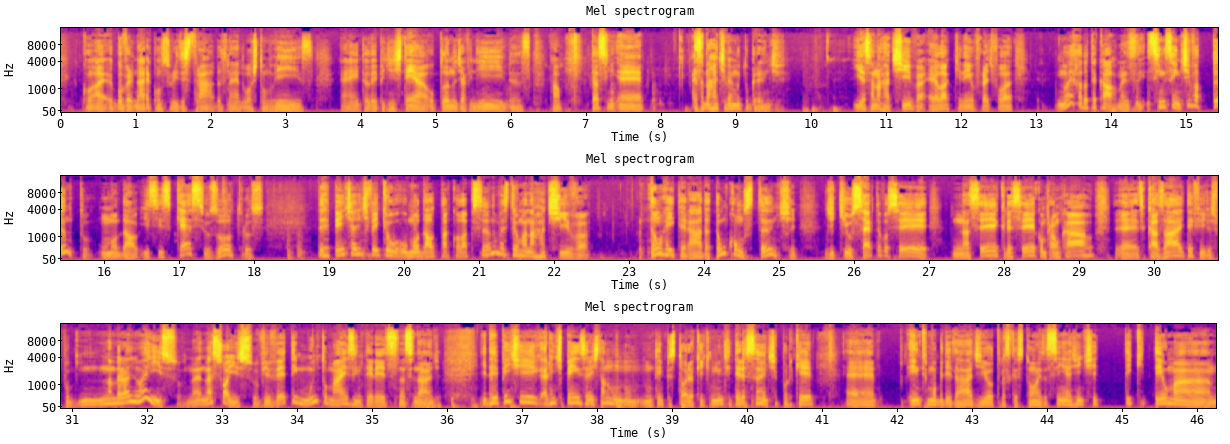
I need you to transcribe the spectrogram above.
governar é construir estradas, né? Do Washington Luiz, né? Então, de repente, a gente tem a, o plano de avenidas, tal. Então, assim, é, essa narrativa é muito grande. E essa narrativa, ela, que nem o Fred falou, não é errado ter carro, mas se incentiva tanto um modal e se esquece os outros, de repente a gente vê que o, o modal está colapsando, mas tem uma narrativa tão reiterada, tão constante, de que o certo é você nascer, crescer, comprar um carro, é, casar e ter filhos. Tipo, na verdade não é isso, né? não é só isso. Viver tem muito mais interesses na cidade. E de repente a gente pensa, a gente está num, num, num, tempo histórico aqui que é muito interessante, porque é, entre mobilidade e outras questões, assim, a gente tem que ter uma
